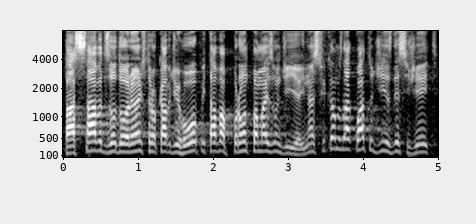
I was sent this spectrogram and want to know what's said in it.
Passava desodorante, trocava de roupa e estava pronto para mais um dia. E nós ficamos lá quatro dias desse jeito.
